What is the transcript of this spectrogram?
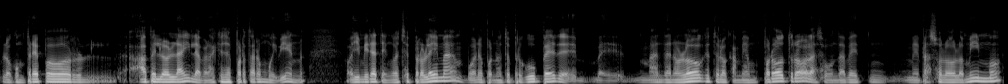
lo compré por Apple Online, la verdad es que se portaron muy bien. Oye, mira, tengo este problema, bueno, pues no te preocupes, eh, mándanoslo, que te lo cambiamos por otro. La segunda vez me pasó lo, mismo.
